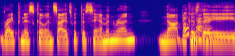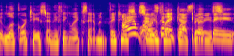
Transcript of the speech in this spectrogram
ripeness coincides with the salmon run, not because Okay. they look or taste anything like salmon. They taste I sort was of gonna like guess that blackberries. they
